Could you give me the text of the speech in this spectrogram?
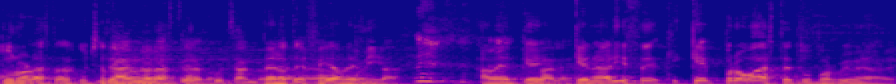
Tú no la estás escuchando. Ya no la estoy escuchando, Pero te fías de mí. A ver, ¿qué, Vale. qué narices, qué, qué probaste tú por primera vez?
